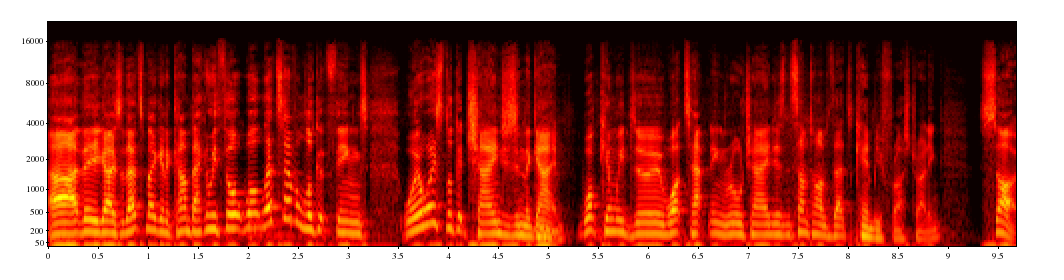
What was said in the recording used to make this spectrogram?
Uh, there you go. So that's making a comeback. And we thought, well, let's have a look at things. We always look at changes in the game. What can we do? What's happening? Rule changes. And sometimes that can be frustrating. So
